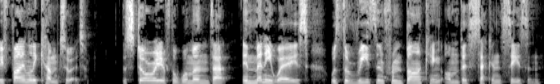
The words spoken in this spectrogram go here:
We finally come to it. The story of the woman that, in many ways, was the reason for embarking on this second season.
